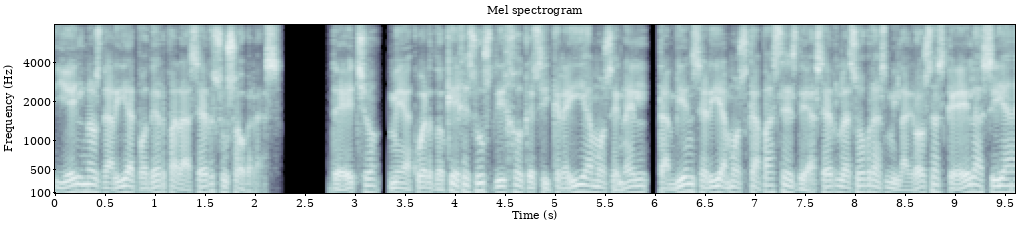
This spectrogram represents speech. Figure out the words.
Y Él nos daría poder para hacer sus obras. De hecho, me acuerdo que Jesús dijo que si creíamos en Él, también seríamos capaces de hacer las obras milagrosas que Él hacía,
